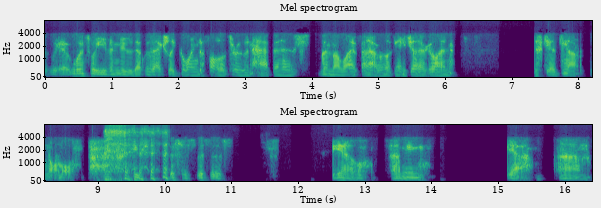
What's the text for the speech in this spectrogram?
once we even knew that was actually going to follow through and happen, is when my wife and I were looking at each other going, this kid's not normal. this is this is you know, I mean, yeah. Um,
